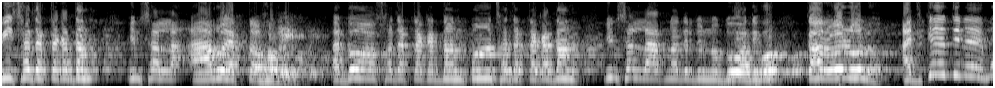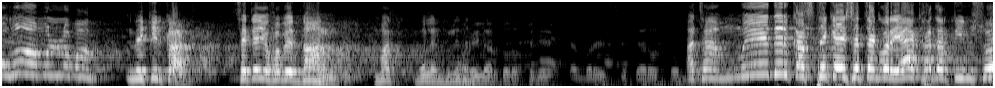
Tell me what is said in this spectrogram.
বিশ হাজার টাকার দাম। ইনশাল্লাহ আরও একটা হবে। আর দশ হাজার টাকার দান পাঁচ হাজার টাকার দান ইনশাল্লাহ আপনাদের জন্য দোয়া দিব। কারণ হলো, আজকের দিনে মহামূল্যবান নেকির কাজ, সেটাই হবে দান। মাস বলেন বলেন মহিলার তরফ থেকে একবার এসছে তেরোশো আচ্ছা মেয়েদের কাছ থেকে এসেছে একবারে এক হাজার তিনশো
